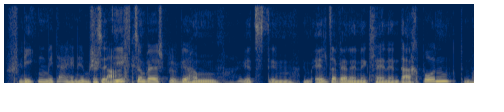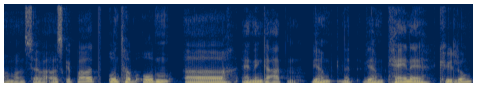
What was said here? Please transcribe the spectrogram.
Fliegen mit einem also Schlag. Also ich zum Beispiel, wir haben jetzt im, im Älterwerden einen kleinen Dachboden, den haben wir uns selber ausgebaut und haben oben äh, einen Garten. Wir haben, wir haben keine Kühlung,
